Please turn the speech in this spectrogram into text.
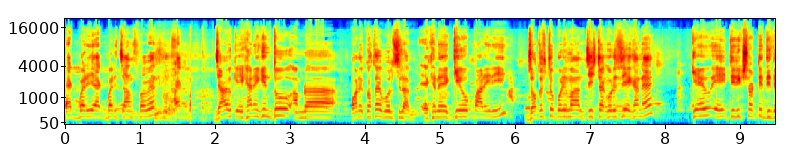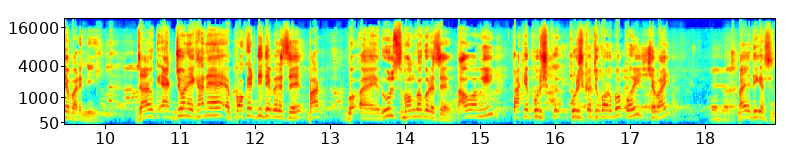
একবারই একবারই চান্স পাবেন। যাই হোক এখানে কিন্তু আমরা অনেক কথাই বলছিলাম। এখানে কেউ পারেনি। যথেষ্ট পরিমাণ চেষ্টা করেছি এখানে। কেউ এই ট্রিক শটটি দিতে পারেনি। যাই হোক একজন এখানে পকেট দিতে পেরেছে বাট রুলস ভঙ্গ করেছে। তাও আমি তাকে পুরস্ক- পুরস্কৃত করব। কই সে ভাই? ভাই এদিকে আসেন।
